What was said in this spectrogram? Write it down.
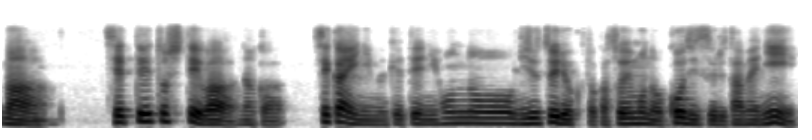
まあ、設定としては、なんか、世界に向けて日本の技術力とかそういうものを誇示するために、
